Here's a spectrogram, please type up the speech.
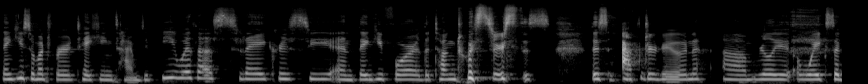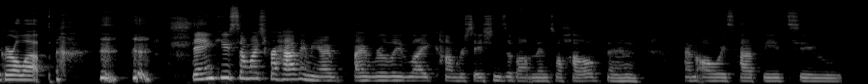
Thank you so much for taking time to be with us today, Christie, and thank you for the tongue twisters this this afternoon. Um, really wakes a girl up. thank you so much for having me. I I really like conversations about mental health, and I'm always happy to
